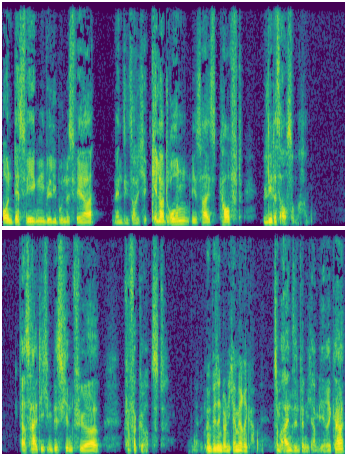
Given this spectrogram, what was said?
Und deswegen will die Bundeswehr, wenn sie solche Killerdrohnen, wie es heißt, kauft, will die das auch so machen. Das halte ich ein bisschen für, für verkürzt. Wir sind doch nicht Amerika. Zum einen sind wir nicht Amerika,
